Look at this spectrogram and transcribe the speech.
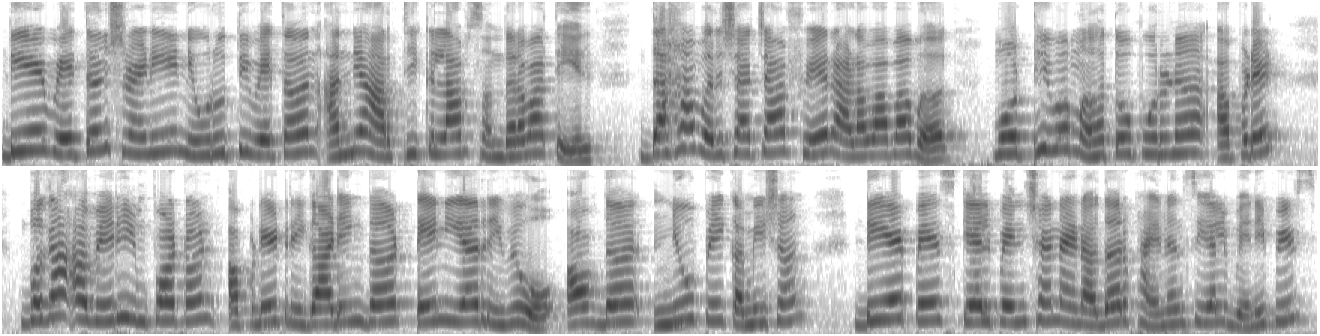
डी ए वेतन श्रेणी निवृत्ती वेतन अन्य आर्थिक लाभ संदर्भातील दहा वर्षाच्या फेर आढावाबाबत मोठी व महत्त्वपूर्ण अपडेट बघा a very important update regarding the ten year review of the new pay commission D A pay scale pension and other financial benefits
